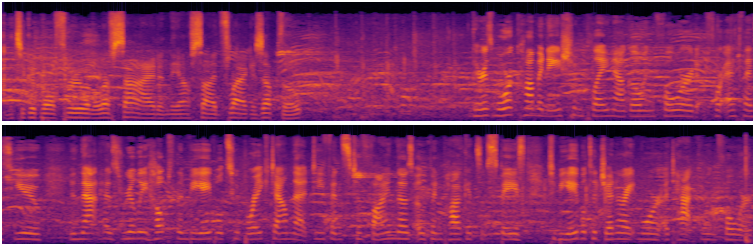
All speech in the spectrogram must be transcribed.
That's a good ball through on the left side, and the offside flag is up, though. There is more combination play now going forward for FSU, and that has really helped them be able to break down that defense, to find those open pockets of space, to be able to generate more attack going forward.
